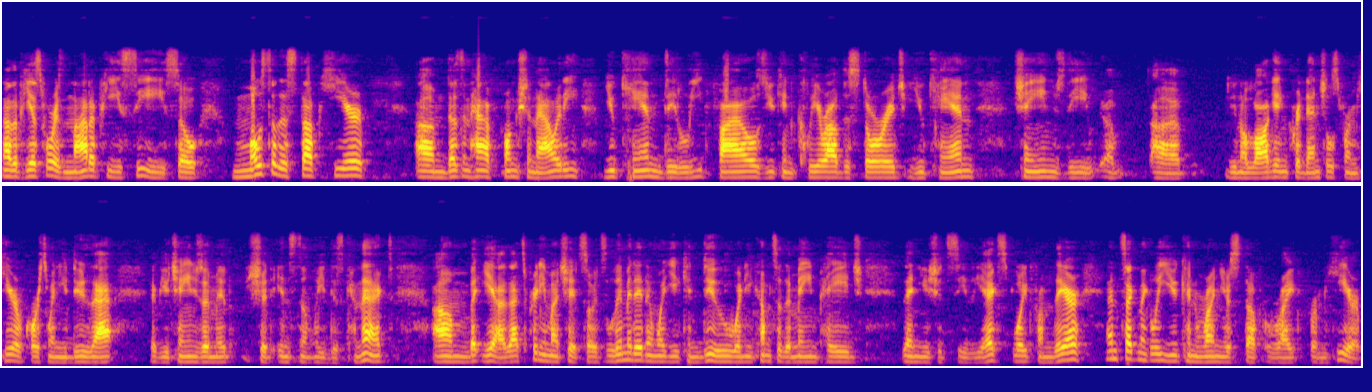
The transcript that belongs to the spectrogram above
Now the PS4 is not a PC, so most of the stuff here um, doesn't have functionality, you can delete files, you can clear out the storage, you can change the uh, uh, you know login credentials from here. Of course, when you do that, if you change them, it should instantly disconnect. Um, but yeah, that's pretty much it. So it's limited in what you can do. When you come to the main page, then you should see the exploit from there, and technically you can run your stuff right from here.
